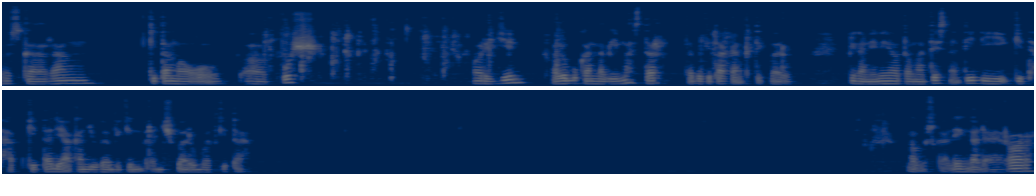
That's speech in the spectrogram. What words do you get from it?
lalu sekarang kita mau uh, push origin lalu bukan lagi master tapi kita akan ketik baru. Dengan ini otomatis nanti di github kita dia akan juga bikin branch baru buat kita. Bagus sekali nggak ada error.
